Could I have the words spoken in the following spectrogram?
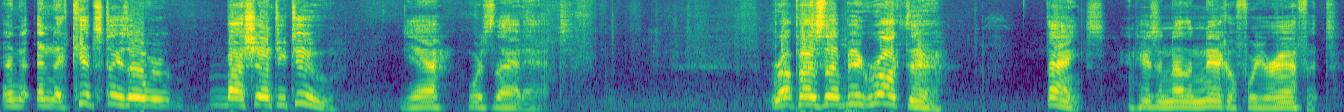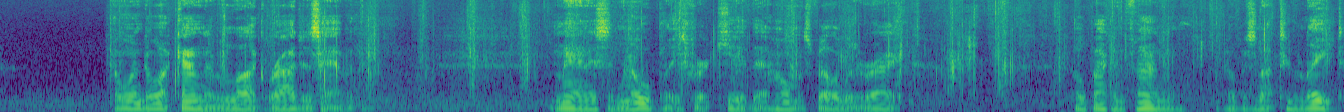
and, and the kid stays over by Shanty, too. Yeah, where's that at? Right past that big rock there. Thanks. And here's another nickel for your effort. I wonder what kind of luck Roger's having. Man, this is no place for a kid. That homeless fellow was right. Hope I can find him. Hope it's not too late.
